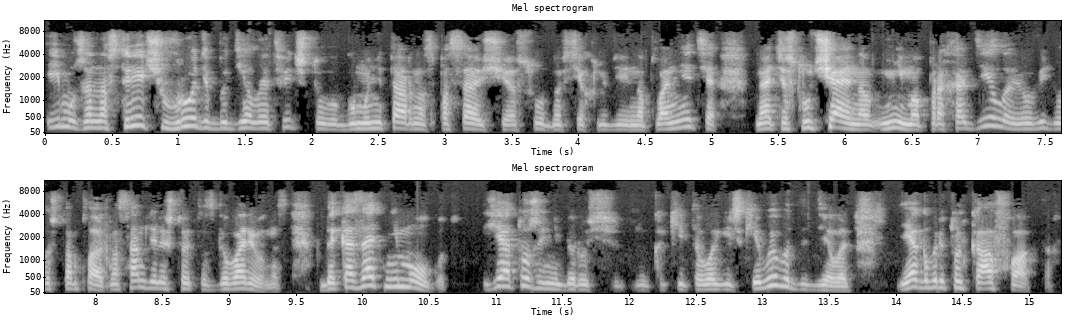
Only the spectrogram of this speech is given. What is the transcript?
им уже навстречу вроде бы делает вид, что гуманитарно спасающее судно всех людей на планете, знаете, случайно мимо проходило и увидела, что там плавают. На самом деле, что это сговоренность. Доказать не могут. Я тоже не берусь какие-то логические выводы делать. Я говорю только о фактах.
